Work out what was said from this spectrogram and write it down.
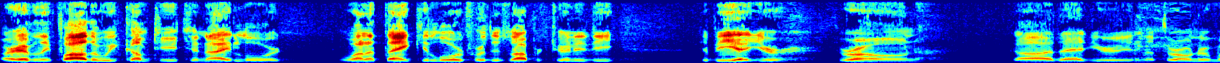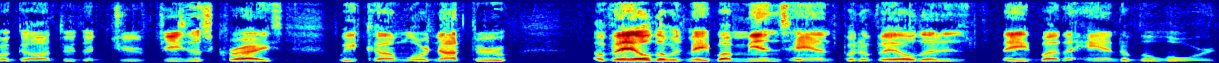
Our Heavenly Father, we come to you tonight, Lord. We want to thank you, Lord, for this opportunity to be at your throne, God, that you're in the throne room of God. Through the Jesus Christ, we come, Lord, not through a veil that was made by men's hands, but a veil that is made by the hand of the Lord.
